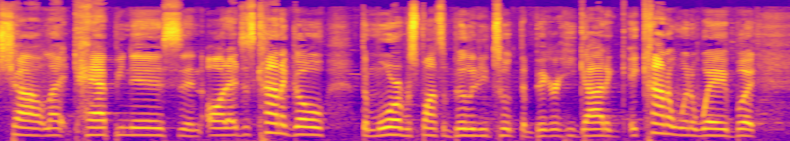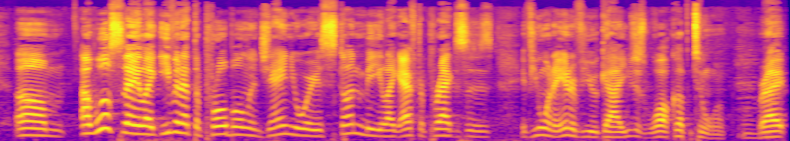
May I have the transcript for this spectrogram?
childlike happiness and all that just kind of go. The more responsibility took, the bigger he got. It, it kind of went away, but. Um, I will say, like, even at the Pro Bowl in January, it stunned me. Like, after practices, if you want to interview a guy, you just walk up to him, right?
